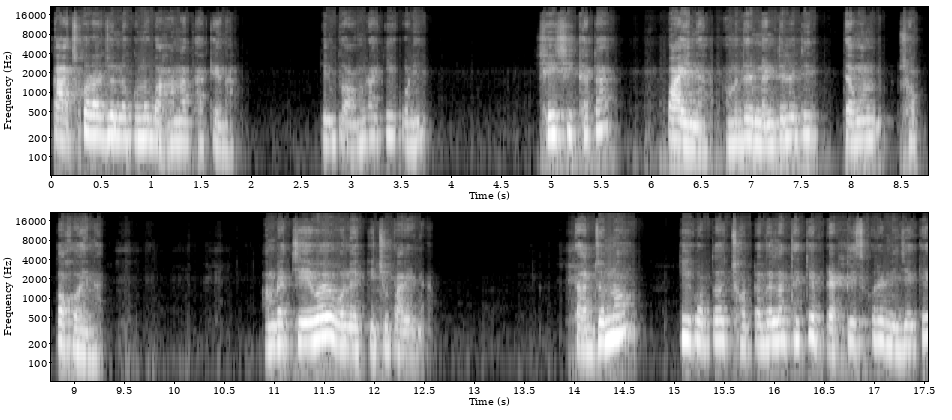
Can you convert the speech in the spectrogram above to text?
কাজ করার জন্য কোনো বাহানা থাকে না। কিন্তু আমরা কি করি, সেই শিক্ষাটা পাই না। আমাদের মেন্টালিটি তেমন শক্ত হয় না। আমরা চেয়েও অনেক কিছু পারি না। তার জন্য কি করতে হয়? ছোটবেলা থেকে প্র্যাকটিস করে নিজেকে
